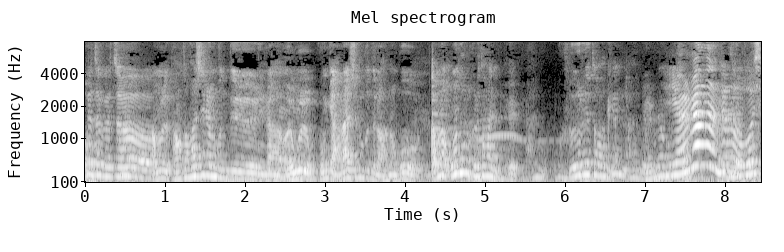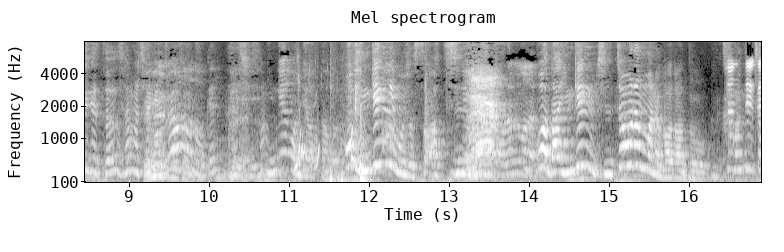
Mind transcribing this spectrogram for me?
그죠, 그죠. 어, 아무래도 방송 하시는 분들이랑 네. 얼굴 공개 안 하시는 분들은 안 오고. 아마 오늘은 그래도 한, 한 그래도 한, 한 10명? 열 명은 그래도 오시겠죠? 설마 제가. 열몇 명? 명은 오겠지 네. 인갱 언니였다고요? 어, 인갱님 오셨어. 아, 진짜. 오랜만에 와, 나 인갱님 진짜 오랜만에 봐, 나도. 쫀드가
